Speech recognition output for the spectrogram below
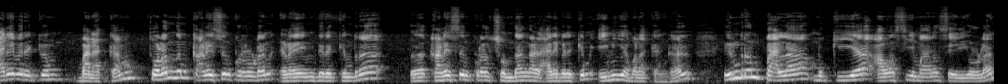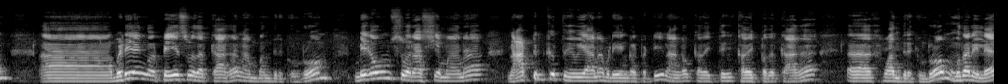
அனைவருக்கும் வணக்கம். தொடர்ந்தும் கணேசன் குரலுடன் இணைந்திருக்கின்ற கணேசன் குரல் சொந்தங்கள் அனைவருக்கும் இனிய வணக்கங்கள். இன்றும் பல முக்கிய அவசியமான செய்திகளுடன் விடயங்கள் பேசுவதற்காக நாம் வந்திருக்கின்றோம். மிகவும் சுவாரஸ்யமான நாட்டிற்கு தேவையான விடயங்கள் பற்றி நாங்கள் கதைத்து கதைப்பதற்காக வந்திருக்கின்றோம். முதலில்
